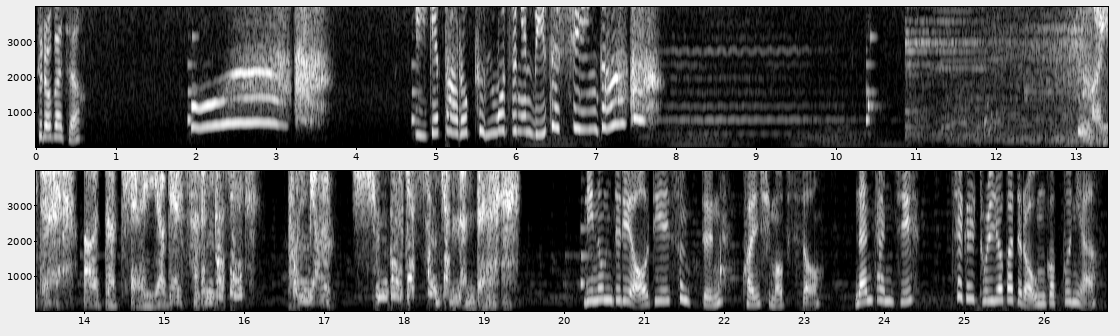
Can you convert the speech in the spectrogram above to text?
들어가자. 이게 바로 근무 중인 리사 씨인가? 너희들 어떻게 여길 찾은 거지? 분명 힘들게 숨겼는데 니놈들이 어디에 숨든 관심 없어. 난 단지 책을 돌려받으러 온 것뿐이야.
